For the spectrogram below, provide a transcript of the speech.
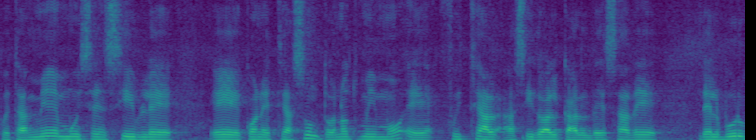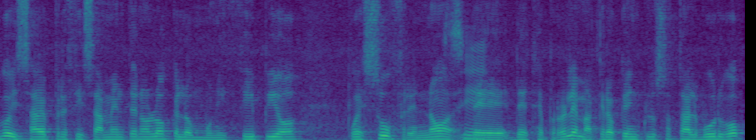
pues también es muy sensible eh, con este asunto. ¿no? Tú mismo eh, fuiste has sido alcaldesa de, del Burgo y sabes precisamente ¿no? lo que los municipios pues sufren ¿no? de, de, este problema. Creo que incluso hasta el Burgo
